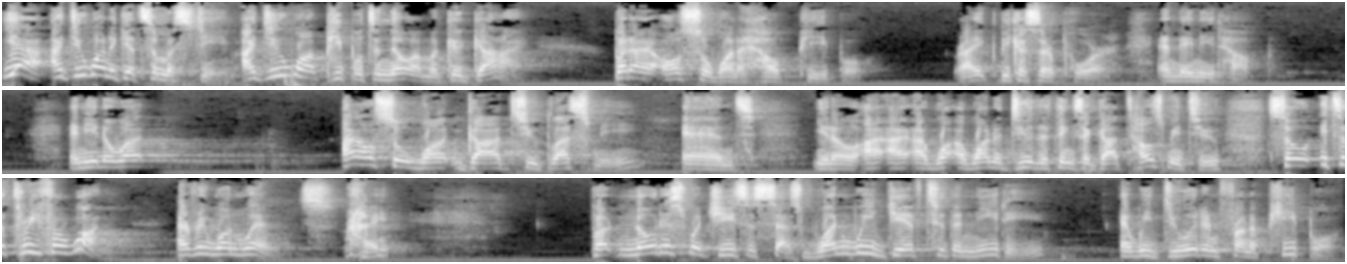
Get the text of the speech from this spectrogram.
Yeah, I do want to get some esteem. I do want people to know I'm a good guy. But I also want to help people right? Because they're poor and they need help. And you know what? I also want God to bless me and, you know, I, I, want to do the things that God tells me to. So it's a three for one. Everyone wins, right? But notice what Jesus says. When we give to the needy and we do it in front of people,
